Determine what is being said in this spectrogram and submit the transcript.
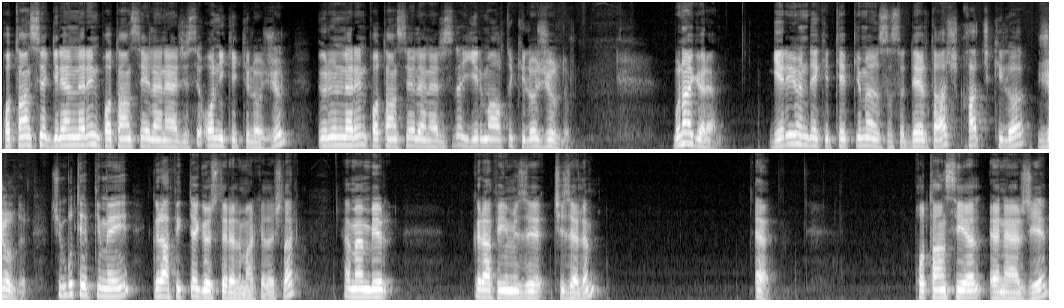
Potansiyel girenlerin potansiyel enerjisi 12 kilojoule, ürünlerin potansiyel enerjisi de 26 kilojoule'dur. Buna göre geri yöndeki tepkime ısısı delta H kaç kilojoule'dur? Şimdi bu tepkimeyi grafikte gösterelim arkadaşlar. Hemen bir grafiğimizi çizelim. Evet. Potansiyel enerji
